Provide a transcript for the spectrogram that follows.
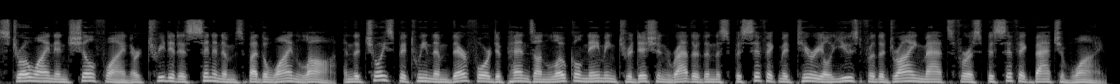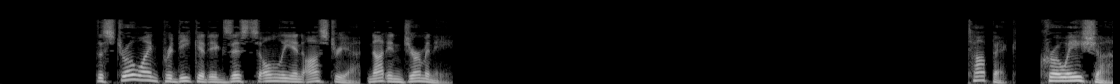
Strohwein and Schilfwein are treated as synonyms by the wine law, and the choice between them therefore depends on local naming tradition rather than the specific material used for the drying mats for a specific batch of wine. The Strohwein predicate exists only in Austria, not in Germany. Croatia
